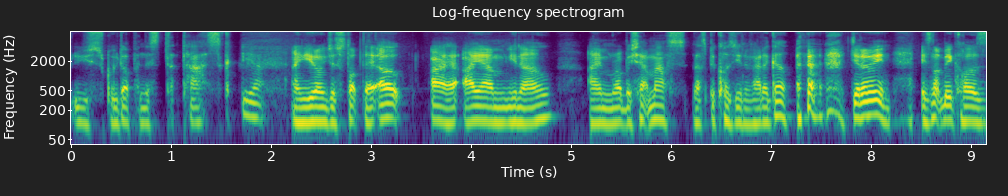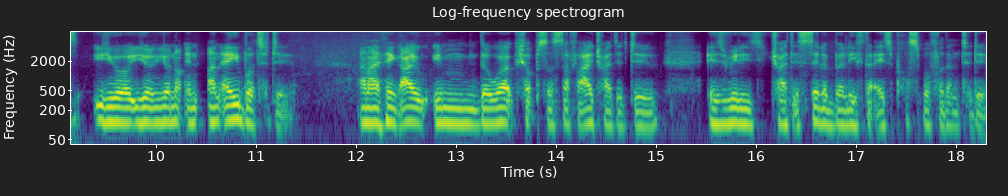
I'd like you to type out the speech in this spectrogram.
you screwed up in this t- task Yeah, and you don't just stop there. Oh, I I am, you know, I'm rubbish at maths. That's because you've had a go. do you know what I mean? It's not because you're you're you're not in, unable to do. And I think I in the workshops and stuff I try to do is really try to instill a belief that it's possible for them to do.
